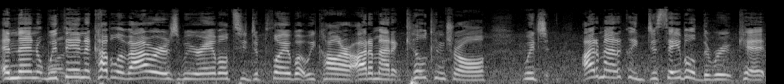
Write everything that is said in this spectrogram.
And then within a couple of hours, we were able to deploy what we call our automatic kill control, which automatically disabled the rootkit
